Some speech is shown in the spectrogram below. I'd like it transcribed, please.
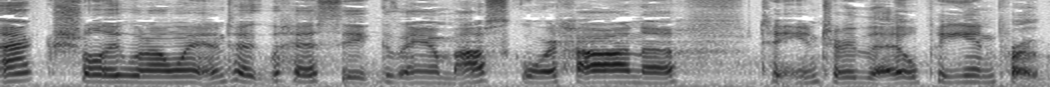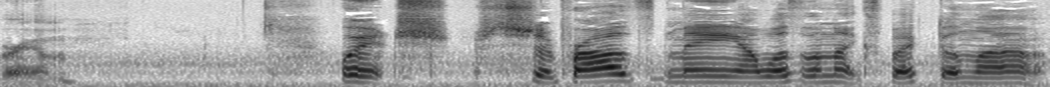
actually, when I went and took the HESI exam, I scored high enough to enter the LPN program which surprised me. I wasn't expecting that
